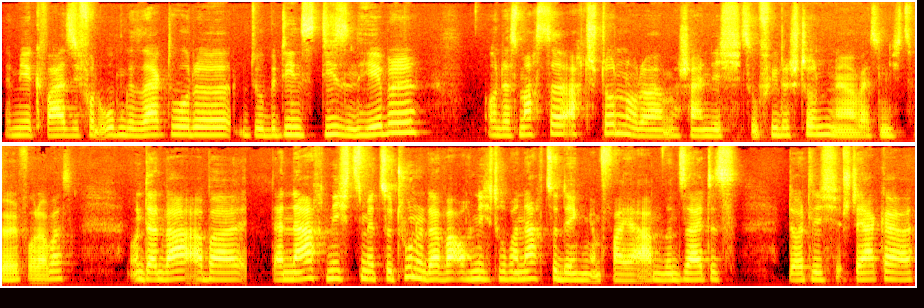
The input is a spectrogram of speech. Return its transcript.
mir quasi von oben gesagt wurde, du bedienst diesen Hebel und das machst du acht Stunden oder wahrscheinlich zu viele Stunden, ja, weiß ich nicht, zwölf oder was. Und dann war aber danach nichts mehr zu tun und da war auch nicht drüber nachzudenken im Feierabend. Und seit es deutlich stärker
